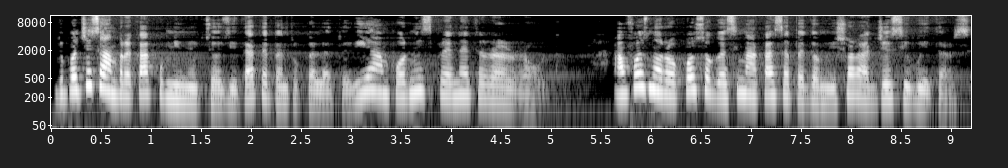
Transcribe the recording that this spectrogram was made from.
După ce s-a îmbrăcat cu minuțiozitate pentru călătorie, am pornit spre Netherall Road. Am fost norocos să o găsim acasă pe domnișoara Jessie Withers.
